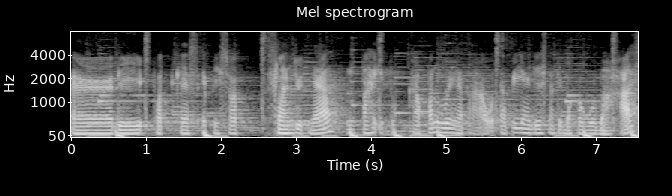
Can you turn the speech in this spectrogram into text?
uh, di podcast episode selanjutnya. Entah itu kapan gue nggak tahu. Tapi yang jelas nanti bakal gue bahas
